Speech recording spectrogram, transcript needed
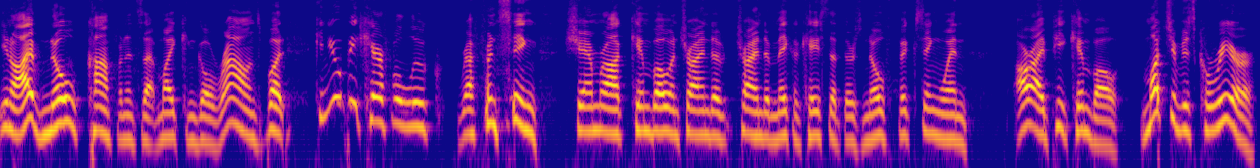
you know, I have no confidence that Mike can go rounds, but can you be careful, Luke, referencing Shamrock Kimbo and trying to trying to make a case that there's no fixing when R.I.P. Kimbo, much of his career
